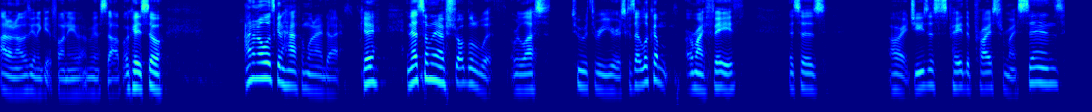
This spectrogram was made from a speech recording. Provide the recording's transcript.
I don't know, I was going to get funny, but I'm going to stop. Okay, so I don't know what's going to happen when I die, okay? And that's something I've struggled with over the last two or three years because I look at my faith that says, all right, Jesus has paid the price for my sins.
